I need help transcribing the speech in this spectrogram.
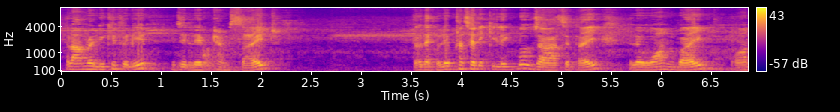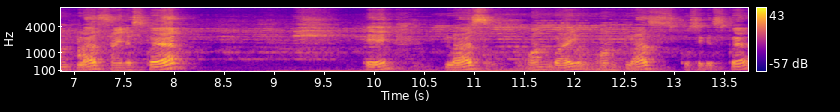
তাহলে আমরা লিখে ফেলি যে লেফট হ্যান্ড সাইড তাহলে দেখো লেফট হ্যান্ড সাইডে কি লিখব? যা আছে তাই। তাহলে one by one plus sine square A plus one by one plus cosec square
